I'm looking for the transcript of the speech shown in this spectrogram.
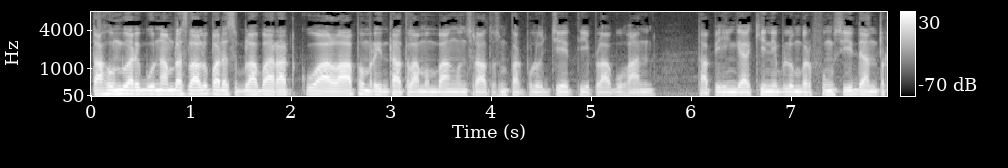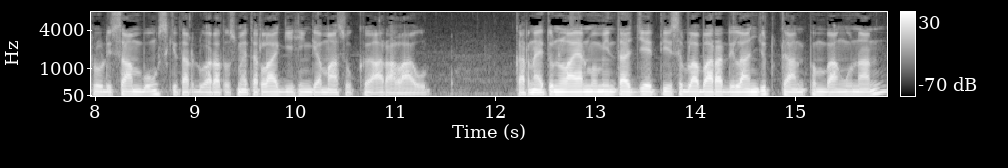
Tahun 2016 lalu pada sebelah barat Kuala, pemerintah telah membangun 140 jeti pelabuhan. Tapi hingga kini belum berfungsi dan perlu disambung sekitar 200 meter lagi hingga masuk ke arah laut. Karena itu nelayan meminta jeti sebelah barat dilanjutkan pembangunan.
